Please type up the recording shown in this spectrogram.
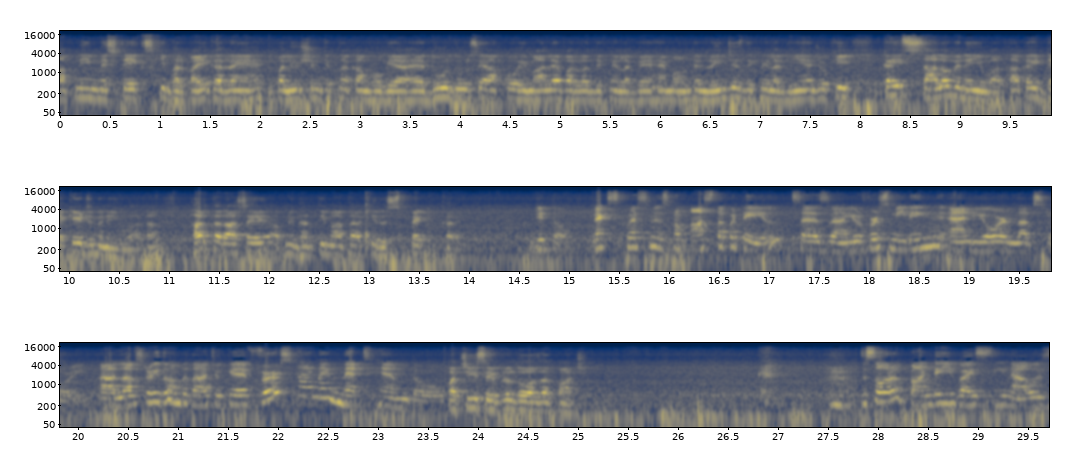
अपनी मिस्टेक्स की भरपाई कर रहे हैं पोल्यूशन कितना कम हो गया है दूर दूर से आपको हिमालय पर्वत दिखने लग गए हैं माउंटेन रेंजेस दिखने लगी हैं जो कि कई सालों में नहीं हुआ था कई डेकेड्स में नहीं हुआ था हर तरह से अपनी धरती माता की रिस्पेक्ट करें Ditto. Next question is from Asta Patel. Says uh, your first meeting and your love story. Uh, love story तो हम बता चुके हैं. First time I met him though, 25 अप्रैल 2005 the Saurabh Pandey you guys see now is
